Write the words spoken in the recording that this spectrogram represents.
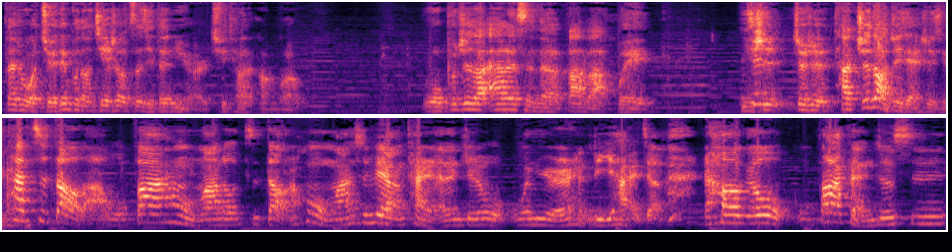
但是我绝对不能接受自己的女儿去跳钢管舞。我不知道 Alison 的爸爸会。你是就是他知道这件事情吗？他知道啦，我爸和我妈都知道，然后我妈是非常坦然的，觉得我我女儿很厉害这样，然后给我我爸可能就是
